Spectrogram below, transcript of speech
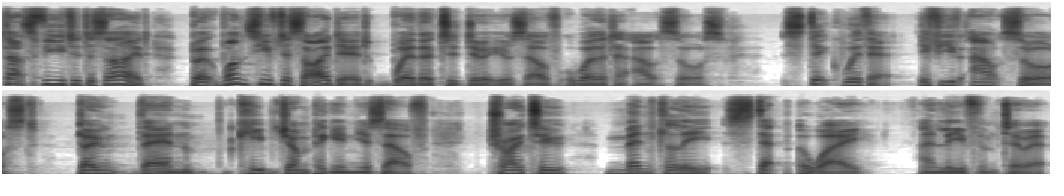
That's for you to decide. But once you've decided whether to do it yourself or whether to outsource, stick with it. If you've outsourced, don't then keep jumping in yourself. Try to mentally step away and leave them to it.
